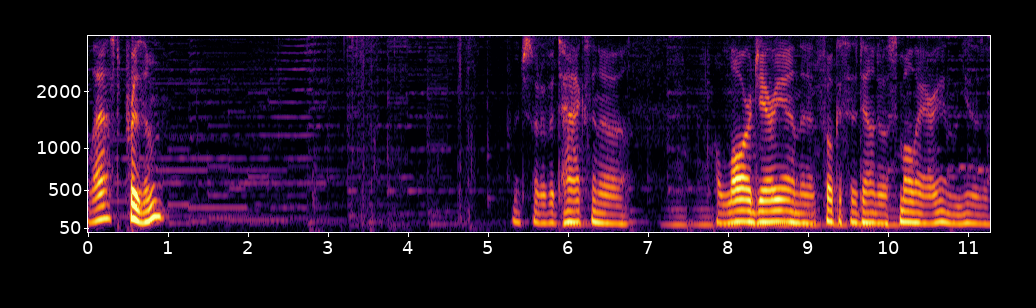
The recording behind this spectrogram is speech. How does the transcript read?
Last prism, which sort of attacks in a a large area and then it focuses down to a smaller area and uses an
